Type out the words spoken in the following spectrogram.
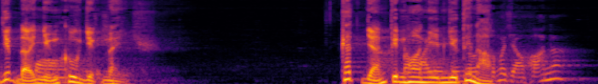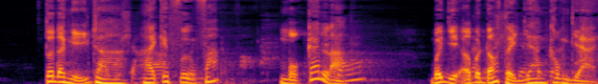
giúp đỡ những khu vực này. Cách giảng kinh hoa nghiêm như thế nào? Tôi đã nghĩ ra hai cái phương pháp. Một cái là bởi vì ở bên đó thời gian không dài,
